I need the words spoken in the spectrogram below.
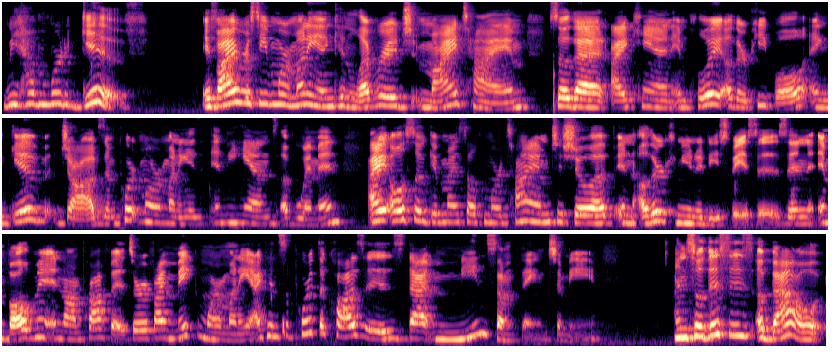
We have more to give if I receive more money and can leverage my time so that I can employ other people and give jobs and put more money in the hands of women, I also give myself more time to show up in other community spaces and involvement in nonprofits. Or if I make more money, I can support the causes that mean something to me. And so this is about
